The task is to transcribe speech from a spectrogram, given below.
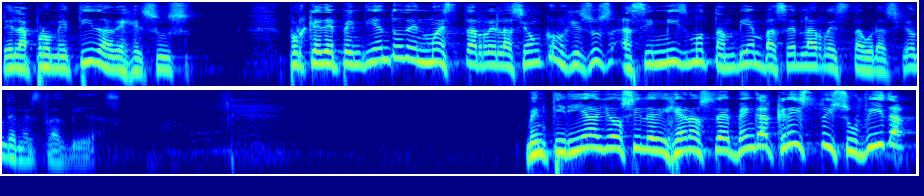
de la prometida de Jesús. Porque dependiendo de nuestra relación con Jesús, así mismo también va a ser la restauración de nuestras vidas. Mentiría yo si le dijera a usted, venga Cristo y su vida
